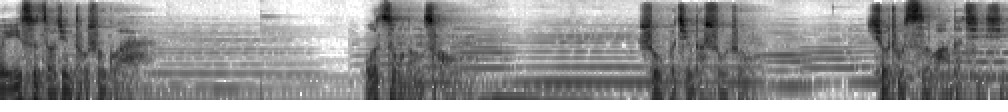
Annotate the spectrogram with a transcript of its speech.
每一次走进图书馆，我总能从数不清的书中嗅出死亡的气息。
